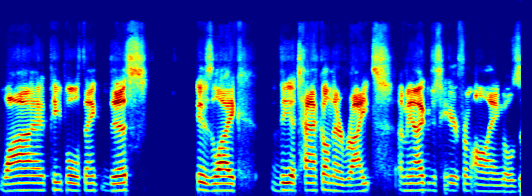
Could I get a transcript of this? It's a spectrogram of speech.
why people think this is like the attack on their rights. I mean, I just hear it from all angles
